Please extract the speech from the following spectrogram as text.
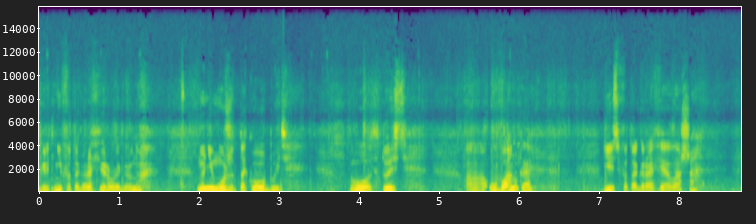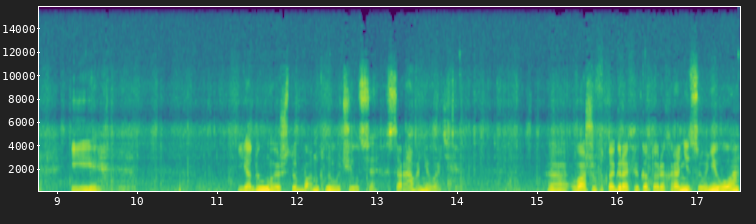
говорит, не фотографировала. Я говорю, ну, ну не может такого быть. Вот, то есть а, у банка есть фотография ваша. И я думаю, что банк научился сравнивать а, вашу фотографию, которая хранится у него,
